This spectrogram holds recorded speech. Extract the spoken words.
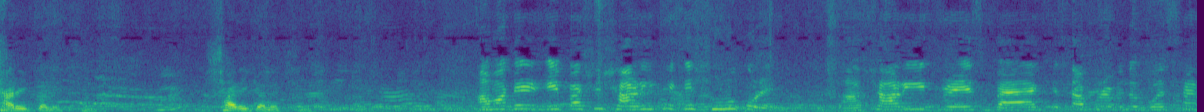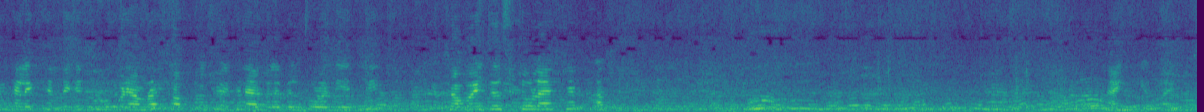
শাড়ি কালেকশন শাড়ি কালেকশন আমাদের এই পাশে শাড়ি থেকে শুরু করে শাড়ি ড্রেস ব্যাগ তারপরে আমাদের ওয়েস্টার্ন কালেকশন থেকে শুরু করে আমরা সব কিছু এখানে অ্যাভেলেবেল করে দিয়েছি। সবাই জাস্ট চলে আসেন আসুন। Thank you thank you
